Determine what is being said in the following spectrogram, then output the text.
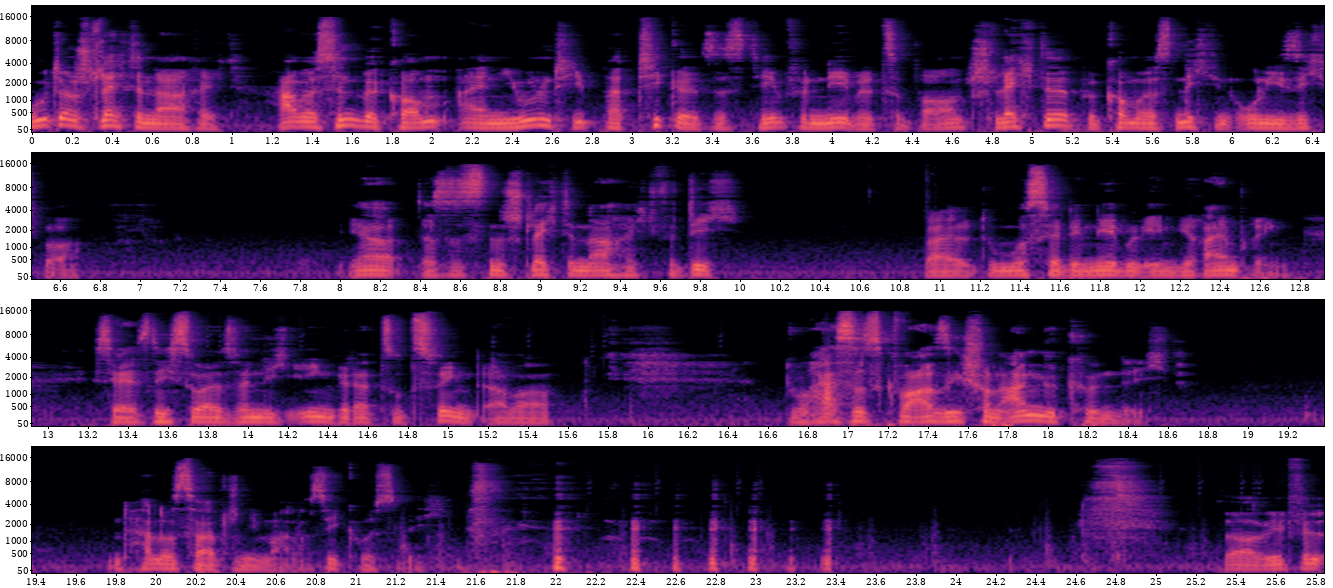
Gute und schlechte Nachricht. Habe es hinbekommen, ein Unity-Partikelsystem für Nebel zu bauen. Schlechte, bekomme es nicht in Uni sichtbar. Ja, das ist eine schlechte Nachricht für dich. Weil du musst ja den Nebel irgendwie reinbringen. Ist ja jetzt nicht so, als wenn dich irgendwer dazu zwingt, aber du hast es quasi schon angekündigt. Und hallo Sergeant Nimalos, ich grüße dich. so, wie viel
